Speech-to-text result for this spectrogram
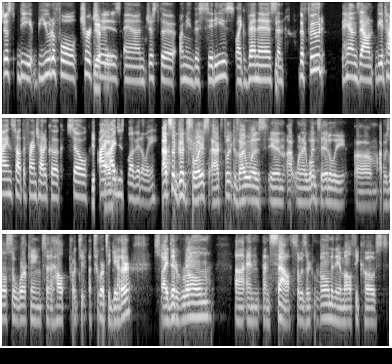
just the beautiful churches and just the. I mean, the cities like Venice and the food. Hands down, the Italians taught the French how to cook, so I, Yeah. I just love Italy. That's a good choice, actually, because I was in when I went to Italy. Um, I was also working to help put a tour together. So I did Rome uh, and and South. So it was like Rome and the Amalfi Coast.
